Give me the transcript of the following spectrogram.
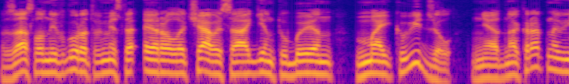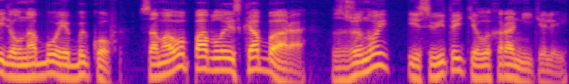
засланный в город вместо Эрола Чавеса агент УБН Майк Уиджел неоднократно видел на бое быков самого Пабло Эскобара с женой и свитой телохранителей.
